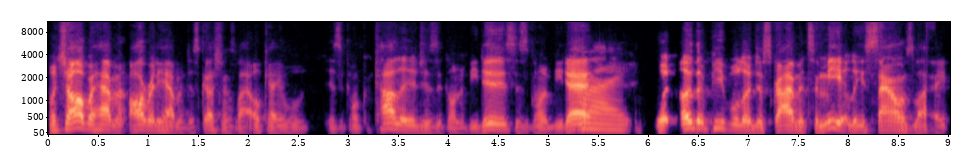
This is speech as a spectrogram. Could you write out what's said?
But y'all were having already having discussions like, okay, well, is it going to college? Is it going to be this? Is it going to be that? Right. What other people are describing to me at least sounds like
